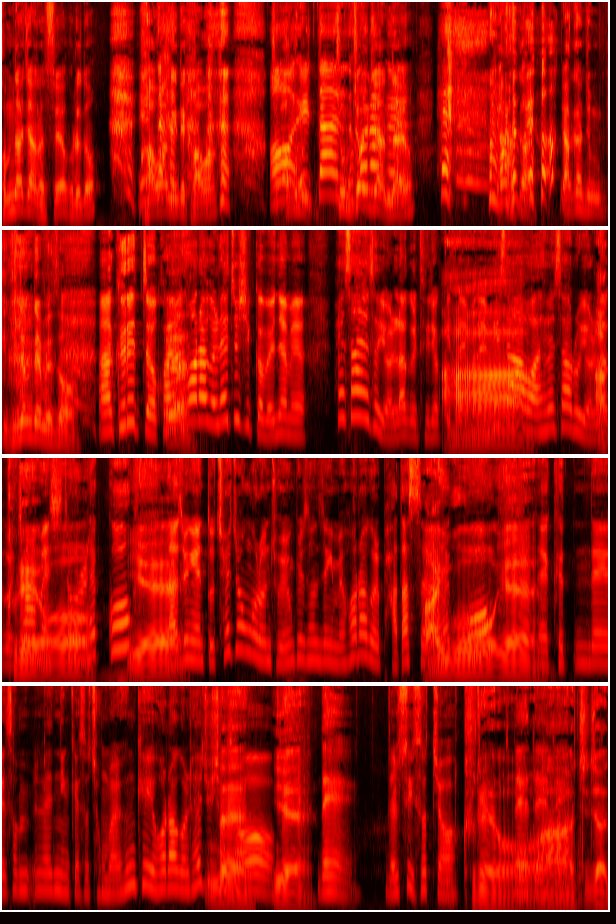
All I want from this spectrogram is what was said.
겁나지 않았어요? 그래도? 가왕인데 가왕? 어, 조금 일단 좀 쩔지 허락을 않나요? 약간, 약간 좀 긴장되면서. 아, 그랬죠. 과연 예. 허락을 해주실까? 왜냐면 회사에서 연락을 드렸기 때문에 아. 회사와 회사로 연락을 아? 처음에 시도를 했고 예. 나중엔 또 최종으로는 조용필 선생님의 허락을 받았어야 아이고, 했고 예. 네, 근데 선배님께서 정말 흔쾌히 허락을 해주셔서 네, 예. 네, 낼 수 있었죠. 그래요. 네네네. 아, 진짜.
